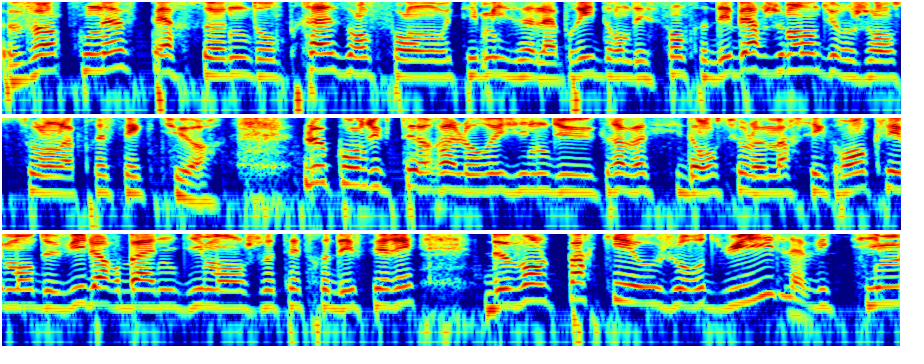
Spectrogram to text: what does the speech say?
29 personnes, dont 13 enfants, ont été mises à l'abri dans des centres d'hébergement d'urgence selon la préfecture. Le conducteur à l'origine du grave accident sur le marché Grand Clément de Villeurbanne dimanche doit être déféré devant le parquet aujourd'hui. La victime,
